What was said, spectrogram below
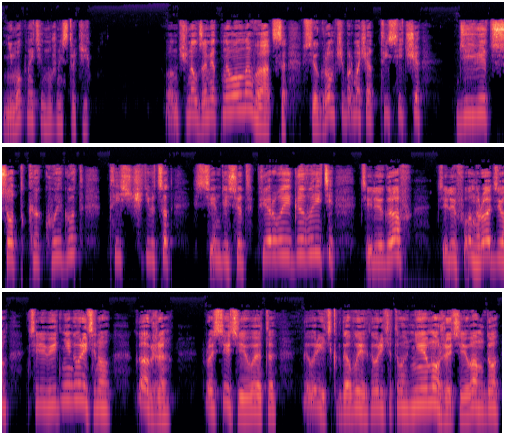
не мог найти нужной строки. Он начинал заметно волноваться, все громче бормоча «Тысяча девятьсот какой год? Тысяча девятьсот семьдесят первый, говорите? Телеграф, телефон, радио, телевидение, говорите, но как же? Простите, вы это говорите, когда вы говорить этого не можете, вам до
